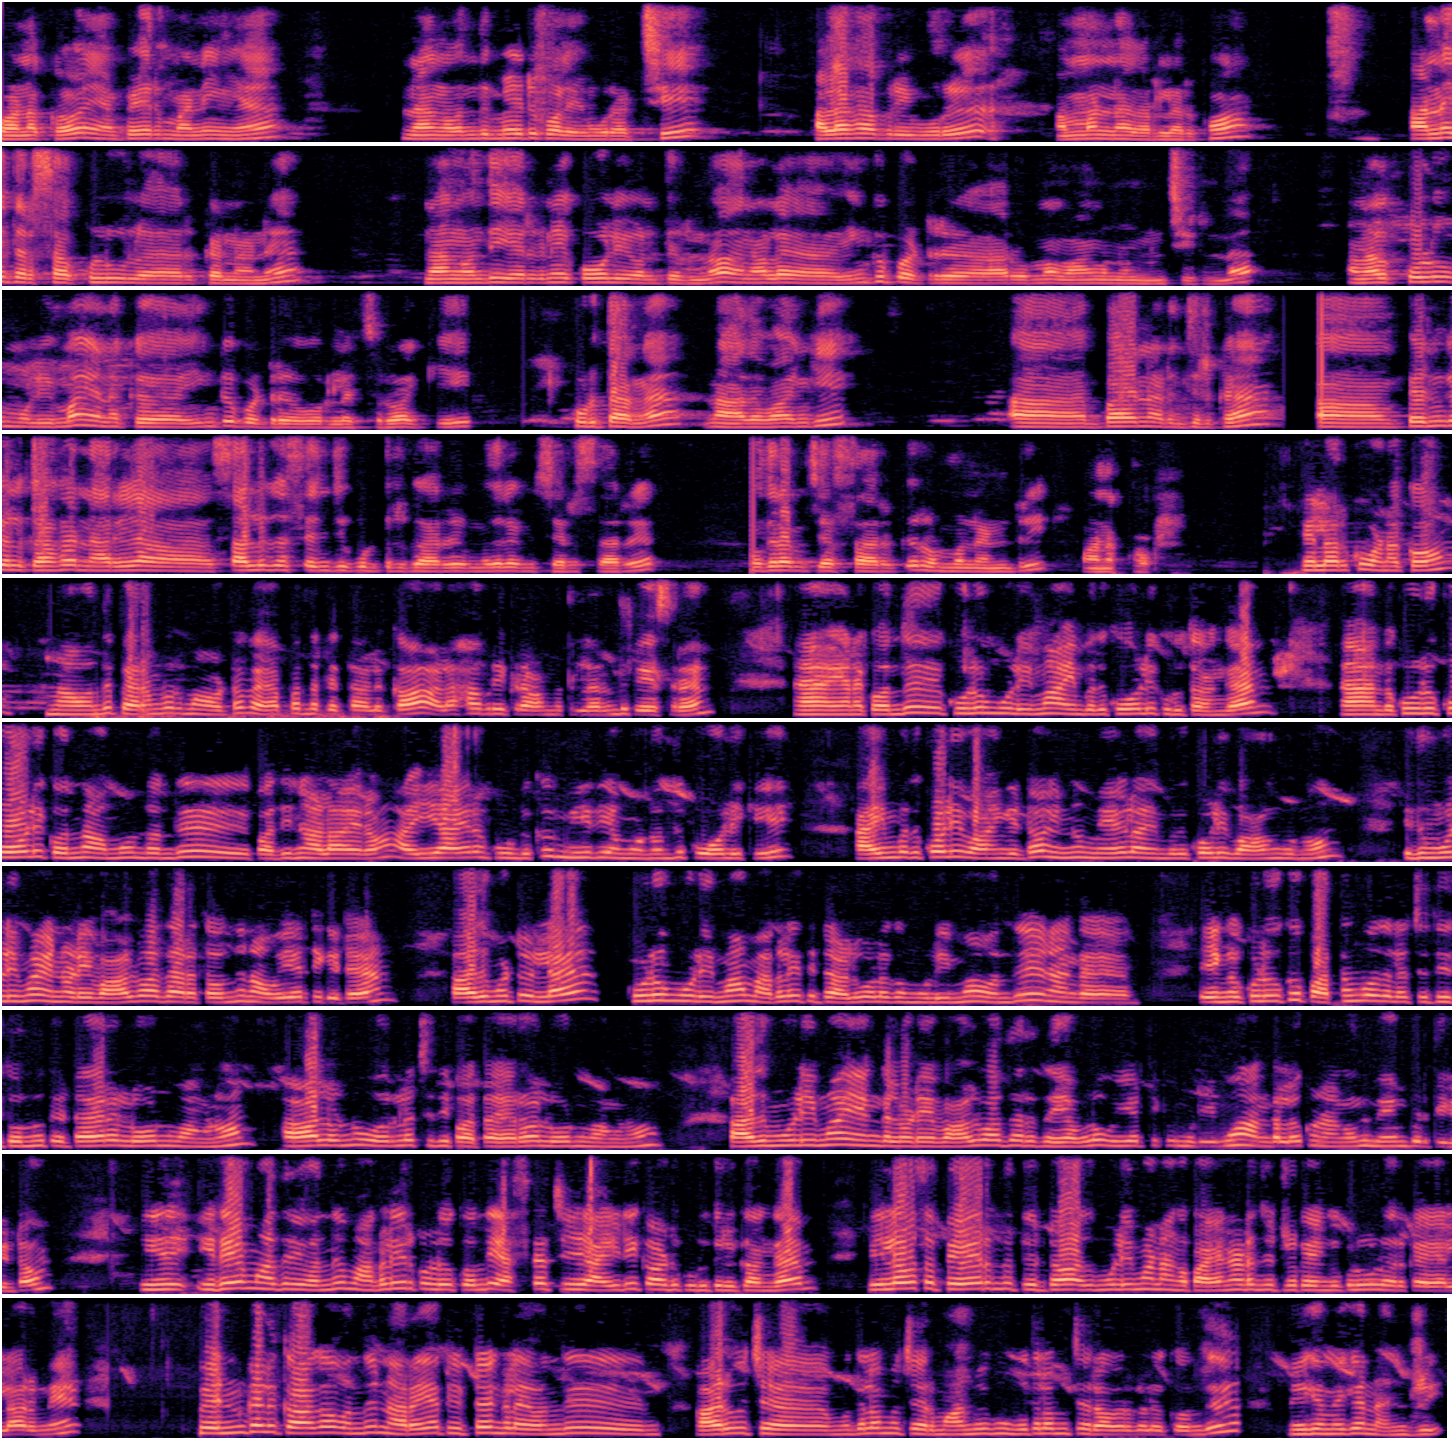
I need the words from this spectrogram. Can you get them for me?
வணக்கம். என் பேர் மணிங்க. நாங்கள் வந்து மேட்டுப்பாளையம் ஊராட்சி அழகாபுரி ஊர். அம்மன் நகரில் இருக்கோம். அன்னை தர்சா குழுவில் இருக்கேன் நான். நாங்கள் வந்து ஏற்கனவே கோழி வளர்த்துருந்தோம். அதனால் இங்கு பற்று ஆர்வமாக வாங்கணும்னு நினச்சிட்டு இருந்தேன் அதனால் குழு மூலிமா எனக்கு இங்கு பற்று ஒரு லட்ச ரூபாய்க்கு கொடுத்தாங்க. நான் அதை வாங்கி பயனடைஞ்சிருக்கேன். பெண்களுக்காக நிறையா சலுகை செஞ்சு கொடுத்துருக்காரு முதலமைச்சர் சார். முதலமைச்சர் சாருக்கு ரொம்ப நன்றி. வணக்கம். எல்லாருக்கும் வணக்கம். நான் வந்து பெரம்பலூர் மாவட்டம் வேப்பந்தட்டை தாலுக்கா அழகாபுரி கிராமத்துலேருந்து பேசுகிறேன் எனக்கு வந்து குழு மூலியமாக ஐம்பது கோழி கொடுத்தாங்க. அந்த குழு கோழிக்கு வந்து அமௌண்ட் வந்து பதினாலாயிரம். ஐயாயிரம் கூண்டுக்கு மீதி அமௌண்ட் வந்து கோழிக்கு ஐம்பது கோழி வாங்கிட்டோம். இன்னும் மேலும் ஐம்பது கோழி வாங்கணும். இது மூலிமா என்னுடைய வாழ்வாதாரத்தை வந்து நான் உயர்த்திக்கிட்டேன். அது மட்டும் இல்லை குழு மூலியமாக மகளிர் திட்ட அலுவலகம் மூலியமாக வந்து நாங்கள் எங்க குழுவுக்கு பத்தொன்பது லட்சத்தி தொண்ணூத்தி லோன் வாங்கினோம். ஆள் ஒன்று ஒரு லட்சத்தி பத்தாயிரம் ரூபா லோன் வாங்கினோம். அது மூலியமா எங்களுடைய வாழ்வாதாரத்தை எவ்வளவு உயர்த்திக்க முடியுமோ அந்த அளவுக்கு நாங்கள் வந்து மேம்படுத்திக்கிட்டோம். இது- இதே மாதிரி வந்து மகளிர் குழுவுக்கு வந்து எஸ்ஹெச் ஐடி கார்டு கொடுத்துருக்காங்க. இலவச பேருந்து திட்டம் அது மூலியமா நாங்க பயனடைஞ்சிட்டு இருக்கோம். எங்க குழுவில் இருக்க எல்லாருமே. பெண்களுக்காக வந்து நிறைய திட்டங்களை வந்து அறிவிச்ச முதலமைச்சர் மாண்புமிகு முதலமைச்சர் அவர்களுக்கு வந்து மிக மிக நன்றி.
